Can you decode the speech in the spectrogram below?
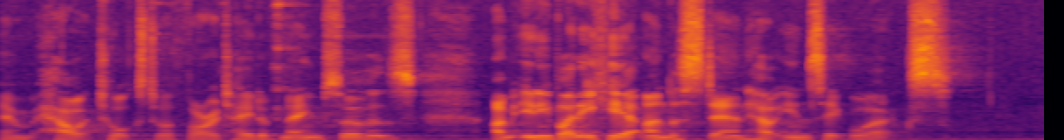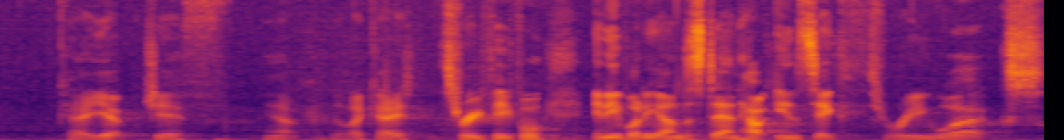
and how it talks to authoritative name servers. Anybody here understand how NSEC works? Okay, yep, Jeff. Yep, okay, three people. Anybody understand how NSEC 3 works?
